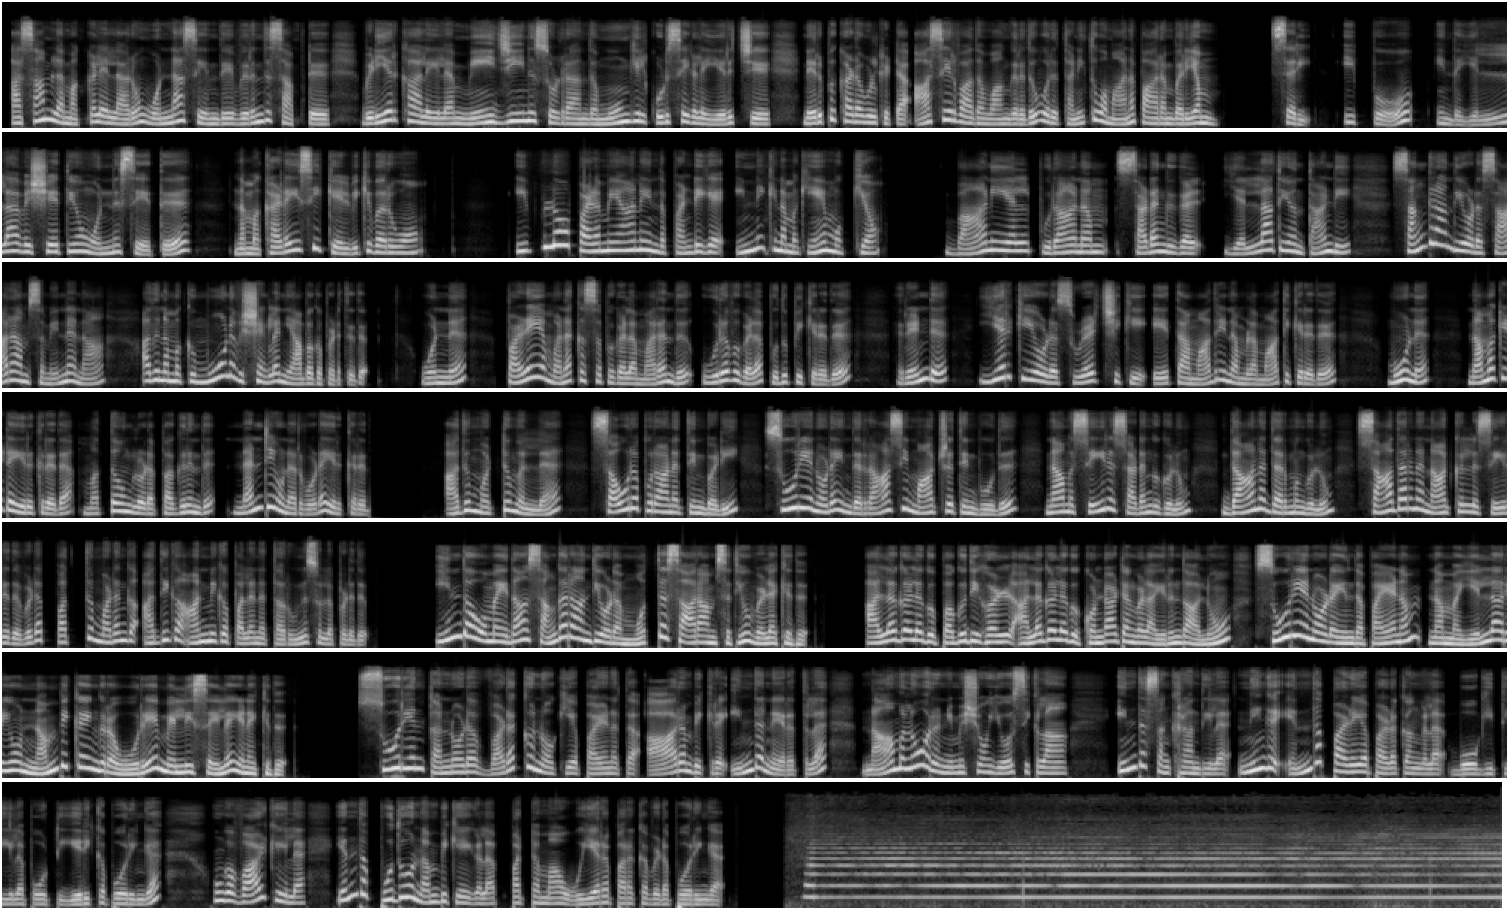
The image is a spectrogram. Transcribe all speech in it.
அசாம்ல மக்கள் எல்லாரும் ஒன்னா சேர்ந்து விருந்து சாப்பிட்டு விடியற்காலையில மேஜின்னு சொல்ற அந்த மூங்கில் குடிசைகளை எரிச்சு நெருப்பு கடவுள்கிட்ட ஆசீர்வாதம் வாங்குறது ஒரு தனித்துவமான பாரம்பரியம். சரி இப்போ இந்த எல்லா விஷயத்தையும் ஒன்னு சேர்த்து நம்ம கடைசி கேள்விக்கு வருவோம். இவ்ளோ பழமையான இந்த பண்டிகை இன்னைக்கு நமக்கு ஏன் முக்கியம்? வானியல் புராணம் சடங்குகள் எல்லாத்தையும் தாண்டி சங்கராந்தியோட சாராம்சம் என்னன்னா அது நமக்கு மூணு விஷயங்களை ஞாபகப்படுத்துது. ஒன்னு பழைய மனக்கசப்புகளை மறந்து உறவுகளை புதுப்பிக்கிறது. ரெண்டு இயற்கையோட சுழற்சிக்கு ஏத்தா மாதிரி நம்மள மாத்திக்கிறது. மூணு நமக்கிட்ட இருக்கிறத மத்தவங்களோட பகிர்ந்து நன்றி உணர்வோட இருக்கிறது. அது மட்டுமல்ல சௌர புராணத்தின்படி சூரியனோட இந்த ராசி மாற்றத்தின் போது நாம செய்யற சடங்குகளும் தான தர்மங்களும் சாதாரண நாட்கள்ல செய்யறதை விட பத்து மடங்கு அதிக ஆன்மீக பலனை தரும்னு சொல்லப்படுது. இந்த உமைதான் சங்கராந்தியோட மொத்த சாராம்சத்தையும் விளக்குது. அலகலகு பகுதிகள் அலகலகு கொண்டாட்டங்களா இருந்தாலும் சூரியனோட இந்த பயணம் நம்ம எல்லாரையும் நம்பிக்கைங்கிற ஒரே மெல்லிசையில இணைக்குது. சூரியன் தன்னோட வடக்கு நோக்கிய பயணத்தை ஆரம்பிக்கிற இந்த நேரத்துல நாமளும் ஒரு நிமிஷம் யோசிக்கலாம். இந்த சங்கராந்தில நீங்க எந்த பழைய பழக்கங்களை போகி தீல போட்டு எரிக்க போறீங்க? உங்க வாழ்க்கையில எந்த புது நம்பிக்கைகளை பட்டமா உயர பறக்க விட போறீங்க?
